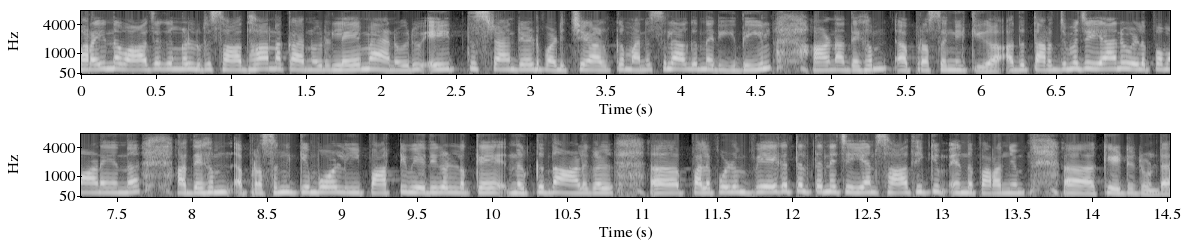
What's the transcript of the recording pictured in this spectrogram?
പറയുന്ന വാചകങ്ങൾ ഒരു സാധാരണക്കാരൻ ഒരു ലേമാൻ ഒരു എയ്ത്ത് സ്റ്റാൻഡേർഡ് പഠിച്ചയാൾക്ക് മനസ്സിലാകുന്ന രീതിയിൽ ആണ് അദ്ദേഹം പ്രസംഗിക്കുക. അത് തർജമ ചെയ്യാനും എളുപ്പമാണ് എന്ന് അദ്ദേഹം പ്രസംഗിക്കുമ്പോൾ ഈ പാർട്ടി വേദികളിലൊക്കെ നിൽക്കുന്ന ആളുകൾ പലപ്പോഴും വേഗത്തിൽ തന്നെ ചെയ്യാൻ സാധിക്കും എന്ന് പറഞ്ഞും കേട്ടിട്ടുണ്ട്.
